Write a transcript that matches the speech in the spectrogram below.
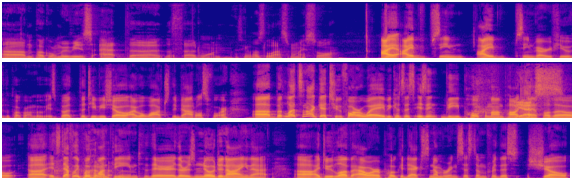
um, Pokemon movies at the the third one. I think that was the last one I saw. I I've seen I've seen very few of the Pokemon movies, but the TV show I will watch the battles for. Uh, but let's not get too far away because this isn't the Pokemon podcast, Yes. although uh, it's definitely Pokemon themed. There there is no denying that. Uh, I do love our Pokedex numbering system for this show,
